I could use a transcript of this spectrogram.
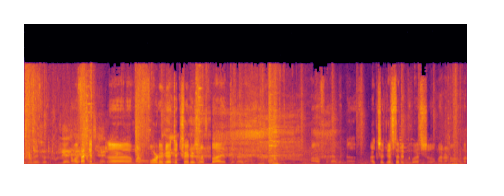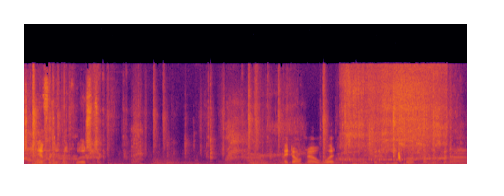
Careful, there's a, you guys. Now, if got- I could trying to break um, the afford it at the traders, I'll buy it, but I don't know if I'll have enough. I suggested a quest, so I don't know how much we get for doing the quest. I don't know what is going to be useful, so I'm just gonna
